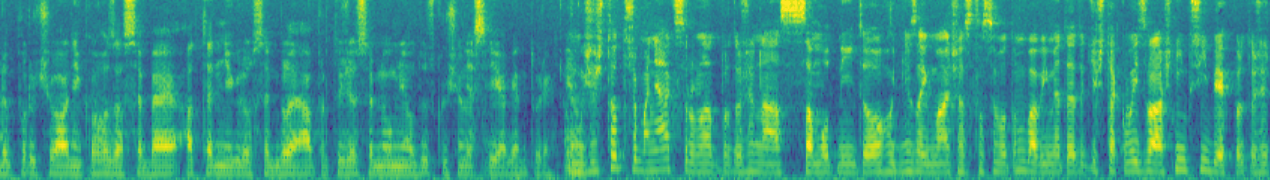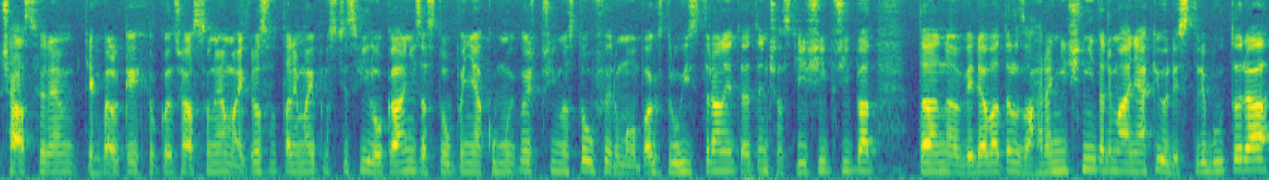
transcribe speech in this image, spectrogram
doporučoval někoho za sebe a ten někdo jsem byl já, protože se mnou měl tu zkušenost té agentury. A můžeš to třeba nějak srovnat, protože nás samotný to hodně zajímá, často se o tom bavíme, to je totiž takový zvláštní příběh, protože část firm těch velkých, jako třeba Sony a Microsoft, tady mají prostě svý lokální zastoupení a komunikuješ přímo s tou firmou. Pak z druhé strany, to je ten častější případ, ten vydavatel zahraniční tady má nějakého distributora,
